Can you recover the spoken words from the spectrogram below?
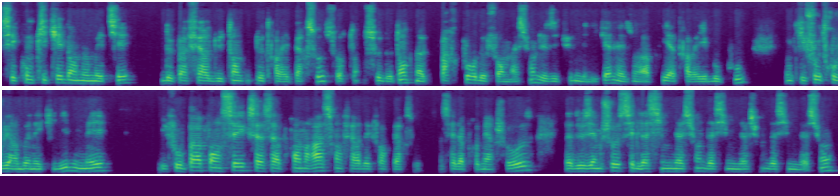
C'est compliqué dans nos métiers de pas faire du temps de travail perso, surtout ce d'autant que notre parcours de formation, les études médicales, elles ont appris à travailler beaucoup. Donc il faut trouver un bon équilibre, mais il faut pas penser que ça s'apprendra sans faire d'efforts perso. C'est la première chose. La deuxième chose, c'est de l'assimilation, de l'assimilation, de l'assimilation.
